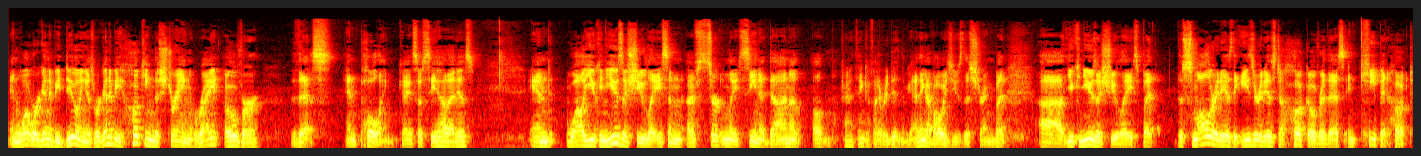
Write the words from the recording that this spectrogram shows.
And what we're going to be doing is we're going to be hooking the string right over this and pulling. Okay, so see how that is? And while you can use a shoelace, and I've certainly seen it done, i am trying to think if I ever did in the beginning. I think I've always used this string, but uh, you can use a shoelace. But the smaller it is, the easier it is to hook over this and keep it hooked.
